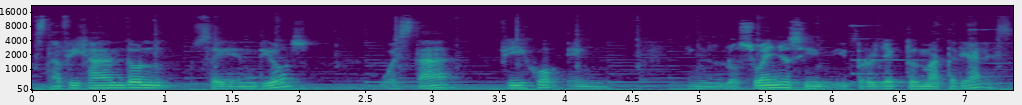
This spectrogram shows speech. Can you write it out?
¿Está fijándose en Dios o está fijo en, los sueños y, y proyectos materiales?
